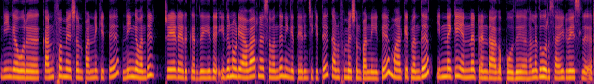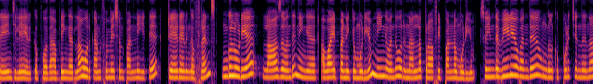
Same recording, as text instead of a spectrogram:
நீங்கள் ஒரு கன்ஃபர்மேஷன் பண்ணிக்கிட்டு நீங்கள் வந்து ட்ரேட் எடுக்கிறது இது இதனுடைய அவேர்னஸை வந்து நீங்கள் தெரிஞ்சுக்கிட்டு கன்ஃபர்மேஷன் பண்ணிக்கிட்டு மார்க்கெட் வந்து இன்னைக்கு என்ன ட்ரெண்ட் ஆக போகுது அல்லது ஒரு சைட்வேஸ் ரேஞ்சிலே இருக்க போதா அப்படிங்கிறதெல்லாம் ஒரு கன்ஃபர்மேஷன் பண்ணிக்கிட்டு ட்ரேட் எடுங்க ஃப்ரெண்ட்ஸ் உங்களுடைய லாஸை வந்து நீங்கள் அவாய்ட் பண்ணிக்க முடியும். நீங்கள் வந்து ஒரு நல்ல ப்ராஃபிட் பண்ண முடியும். ஸோ இந்த வீடியோ வந்து உங்களுக்கு பிடிச்சிருந்ததுன்னா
